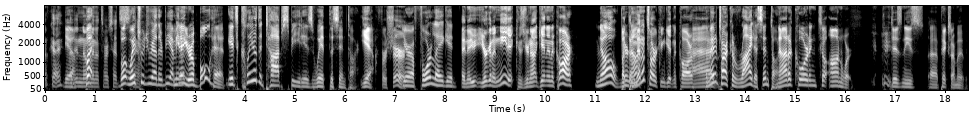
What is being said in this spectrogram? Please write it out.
Okay. Yeah. I didn't know But- minotaurs had. But which would you rather be? I mean, yeah, you're a bullhead. it's clear the top speed is with the centaur. Yeah, for sure? You're a four-legged. and you- you're going to need it because you're not getting in a car. No, But you're the not. minotaur can get in a car. the Uh, Minotaur could ride a centaur. Not according to Onward, Disney's uh, Pixar movie.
